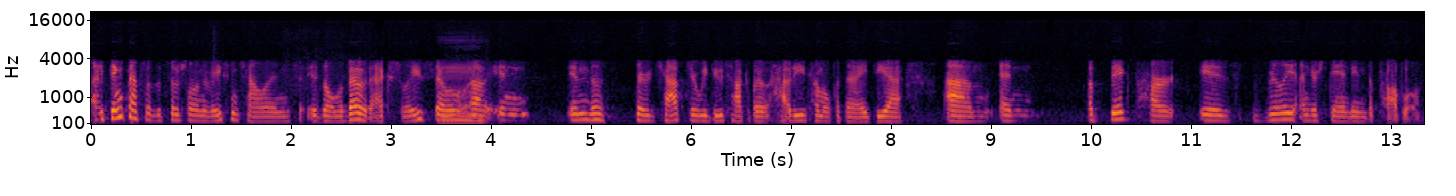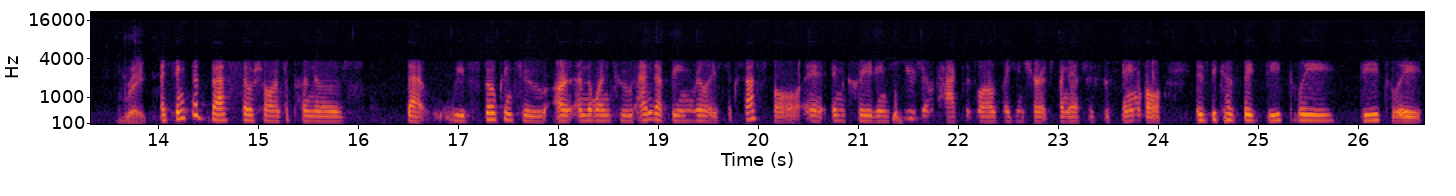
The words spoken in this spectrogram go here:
I think that's what the Social Innovation Challenge is all about, actually. So mm. uh, in in the third chapter, we do talk about how do you come up with an idea, um, and a big part is really understanding the problem. Right. I think the best social entrepreneurs that we've spoken to are and the ones who end up being really successful in, in creating huge impact as well as making sure it's financially sustainable is because they deeply, deeply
